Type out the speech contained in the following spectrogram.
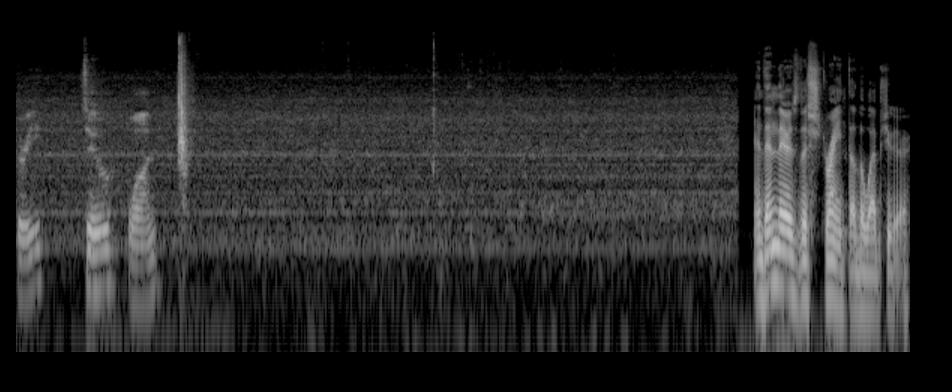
three, two, one. And then there's the strength of the web shooter.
